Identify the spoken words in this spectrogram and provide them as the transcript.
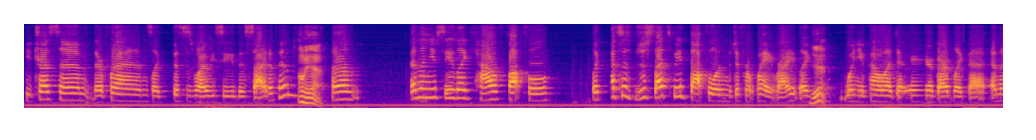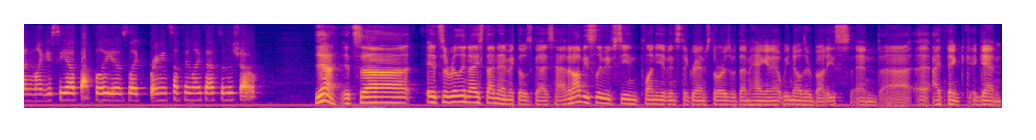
he trusts him, they're friends, like, this is why we see this side of him. Oh yeah. Um, and then you see, like, how thoughtful, like, that's just, just that's being thoughtful in a different way, right? Like, Yeah. when you kind of let down your guard like that. And then, like, you see how thoughtful he is, like, bringing something like that to the show. Yeah, it's uh it's a really nice dynamic those guys have. And obviously we've seen plenty of Instagram stories with them hanging out. We know they're buddies and uh I- I think again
